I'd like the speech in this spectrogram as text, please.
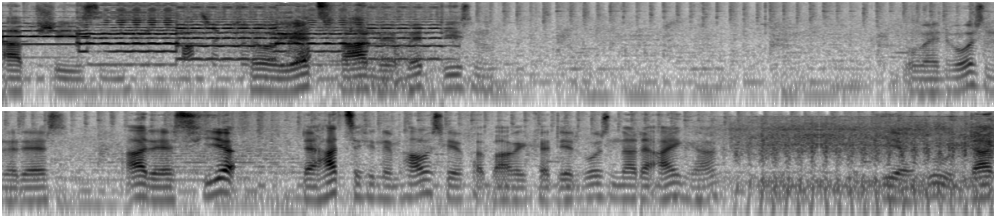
abschießen. So, jetzt fahren wir mit diesem... Moment, wo ist denn der? Der ist... Ah, der ist hier. Der hat sich in dem Haus hier verbarrikadiert. Wo ist denn da der Eingang? Hier, gut, dann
